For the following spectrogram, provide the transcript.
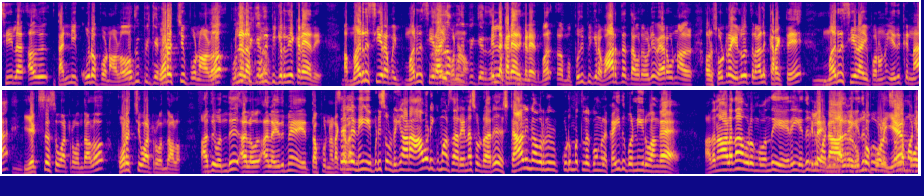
சில அது தண்ணி கூட போனாலோ. குறைச்சு போனாலோ இல்ல. புதுப்பிக்கிறதே கிடையாது. மறுசீரமைப்பு மறுசீராய்வு பண்ணணும். இல்ல கிடையாது கிடையாது. புதுப்பிக்கிற வார்த்தை தவிர வழியே வேற ஒன்றும் அவர் சொல்ற எழுபத்தி நாலு கரெக்டு மறுசீராய்வு பண்ணணும். எதுக்குன்னா எக்ஸஸ் வாட்டர் வந்தாலோ குறைச்சி வாட்டர் வந்தாலோ. அது வந்து அதுல அதுல எதுவுமே தப்பு நடக்கல. இல்ல நீங்க இப்படி சொல்றீங்க. ஆனா ஆவடிக்குமார் சார் என்ன சொல்றாரு? ஸ்டாலின் அவர்கள் குடும்பத்துல இருக்கவங்களை கைது பண்ணிடுவாங்க அதனால தான் அவங்க வந்து எதையும் எதிர்க்க எதிர்ப்பு போல, ஏன் அப்படி-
